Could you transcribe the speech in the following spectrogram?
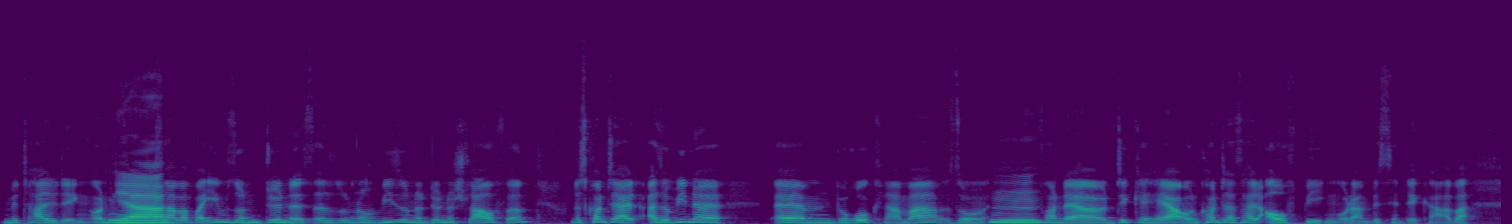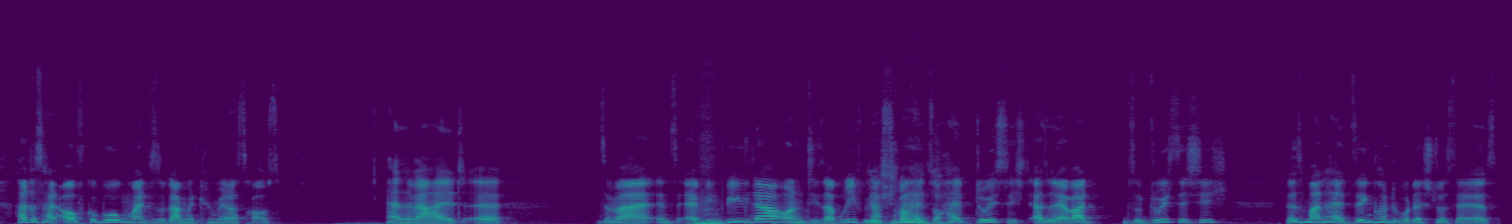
Metallding. Und Ja. das war aber bei ihm so ein dünnes, also so eine, wie so eine dünne Schlaufe. Und das konnte er halt, also wie eine ähm, Büroklammer, so hm, von der Dicke her und konnte das halt aufbiegen oder ein bisschen dicker, aber hat es halt aufgebogen, meinte so, damit kriegen wir das raus. Dann sind wir halt, äh, sind wir ins Airbnb wieder und dieser Briefkasten war halt so halb durchsichtig, also der war so durchsichtig, dass man halt sehen konnte, wo der Schlüssel ist.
